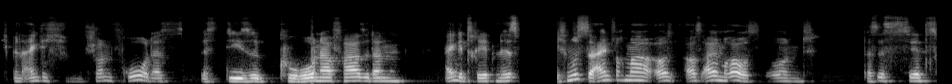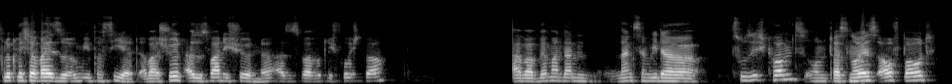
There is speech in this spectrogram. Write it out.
ich bin eigentlich schon froh, dass, dass diese Corona-Phase dann eingetreten ist. Ich musste einfach mal aus, aus allem raus und das ist jetzt glücklicherweise irgendwie passiert. Aber schön, also es war nicht schön, ne? Also es war wirklich furchtbar. Aber wenn man dann langsam wieder zu sich kommt und was Neues aufbaut,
